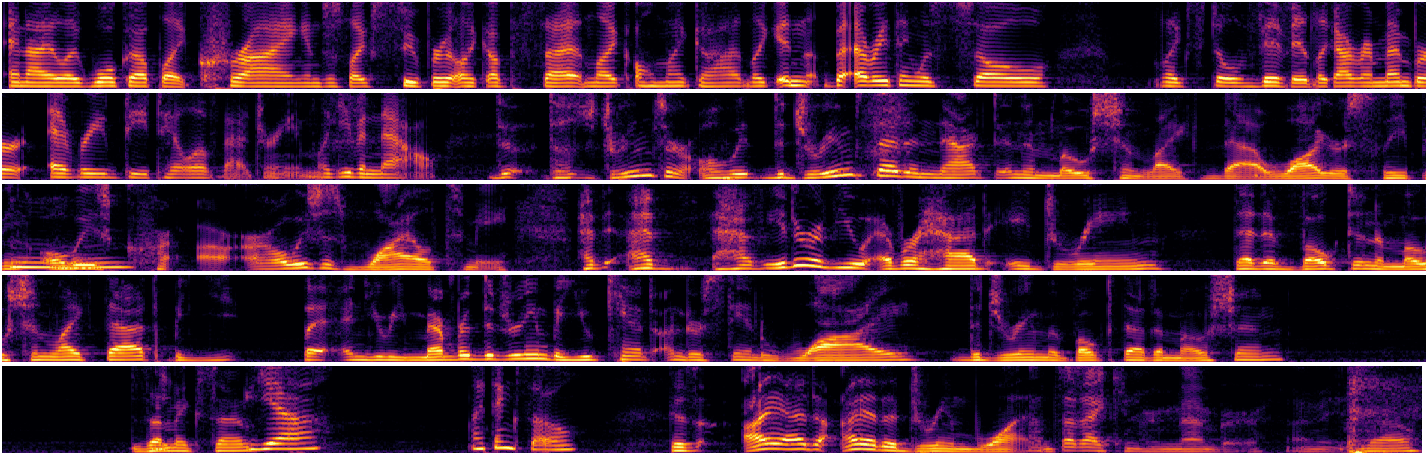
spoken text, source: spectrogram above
And I like woke up like crying and just like super like upset and like oh my god like and but everything was so like still vivid like I remember every detail of that dream like even now Th those dreams are always the dreams that enact an emotion like that while you're sleeping. Always Mm-hmm. cr- are, are always just wild to me. Have have have either of you ever had a dream that evoked an emotion like that, but you, but and you remembered the dream, but you can't understand why the dream evoked that emotion? Does that make sense? yeah I think so Because I had I had a dream Not once. that I can remember. I mean, No.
